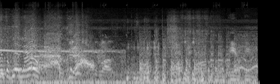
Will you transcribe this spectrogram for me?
ทำสำเร็จแล้ว ต่อต่อต่อต่อต่อต่อเอวเอว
